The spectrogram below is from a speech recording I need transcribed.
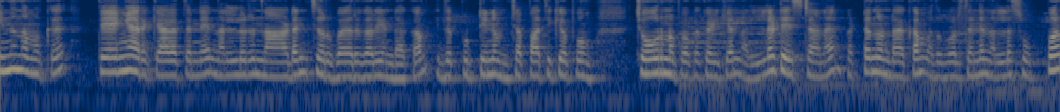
ഇന്ന് നമുക്ക് തേങ്ങ അരയ്ക്കാതെ തന്നെ നല്ലൊരു നാടൻ ചെറുപയർ കറി ഉണ്ടാക്കാം. ഇത് പുട്ടിനും ചപ്പാത്തിക്കൊപ്പം ചോറിനൊപ്പം ഒക്കെ കഴിക്കാൻ നല്ല ടേസ്റ്റാണ്. പെട്ടെന്ന് ഉണ്ടാക്കാം. അതുപോലെ തന്നെ നല്ല സൂപ്പർ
